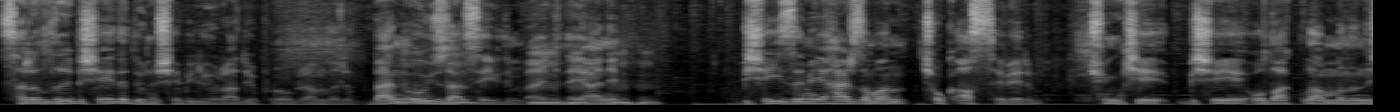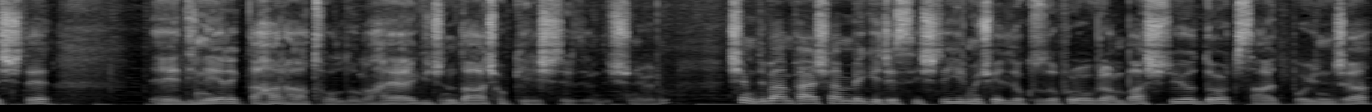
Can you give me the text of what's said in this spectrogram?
sarıldığı bir şeye de dönüşebiliyor radyo programları. Ben o yüzden sevdim belki de. Yani bir şey izlemeyi her zaman çok az severim. Çünkü bir şeye odaklanmanın işte e, dinleyerek daha rahat olduğunu, hayal gücünü daha çok geliştirdiğini düşünüyorum. Şimdi ben Perşembe gecesi işte 23.59'da program başlıyor. 4 saat boyunca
